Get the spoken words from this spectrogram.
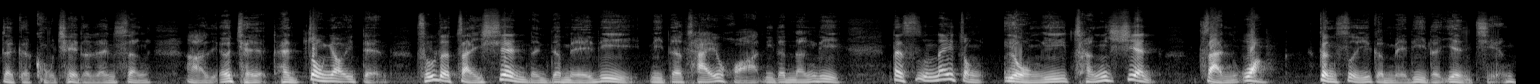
这个孔雀的人生啊，而且很重要一点，除了展现你的美丽、你的才华、你的能力，但是那种勇于呈现、展望，更是一个美丽的愿景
